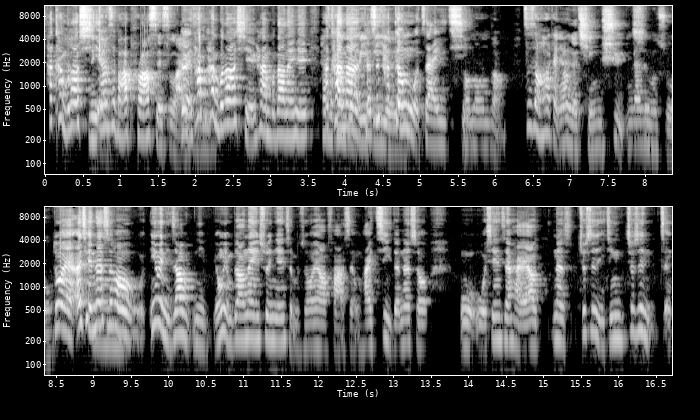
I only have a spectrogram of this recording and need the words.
他看不到血你刚，是把它 process 来，对他看不到血，看不到那些，他看到，可是他跟我在一起。懂懂懂，至少他感觉到你的情绪，应该这么说。对，而且那时候，嗯因为你知道，你永远不知道那一瞬间什么时候要发生。我还记得那时候，我我先生还要，那就是已经就是整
